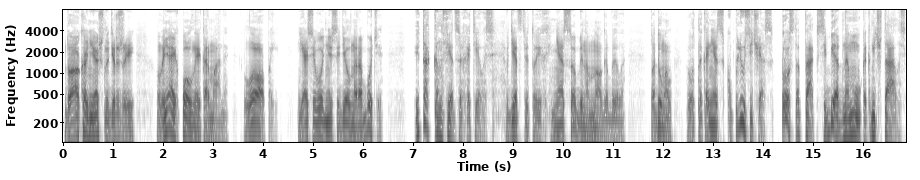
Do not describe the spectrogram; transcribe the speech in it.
Да, конечно, держи. У меня их полные карманы. Лопай. Я сегодня сидел на работе, и так конфет захотелось. В детстве-то их не особенно много было. Подумал, вот, наконец, куплю сейчас. Просто так, себе одному, как мечталось.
